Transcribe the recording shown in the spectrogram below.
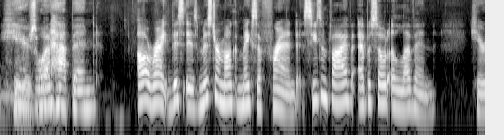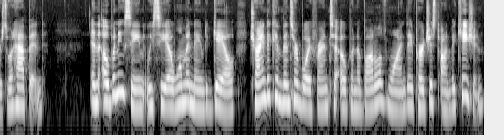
Here's what happened. All right, this is Mr. Monk Makes a Friend, Season 5, Episode 11. Here's what happened. In the opening scene, we see a woman named Gail trying to convince her boyfriend to open a bottle of wine they purchased on vacation.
